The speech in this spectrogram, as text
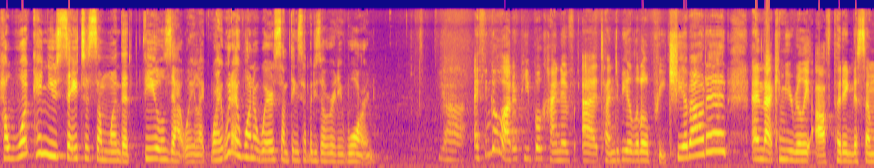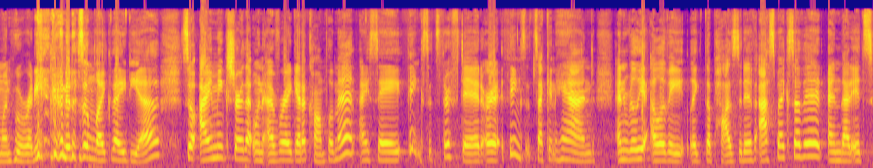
How, what can you say to someone that feels that way? Like, why would I want to wear something somebody's already worn? Yeah, I think a lot of people kind of uh, tend to be a little preachy about it, and that can be really off putting to someone who already kind of doesn't like the idea. So I make sure that whenever I get a compliment, I say, thanks, it's thrifted, or thanks, it's secondhand, and really elevate like the positive aspects of it, and that it's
